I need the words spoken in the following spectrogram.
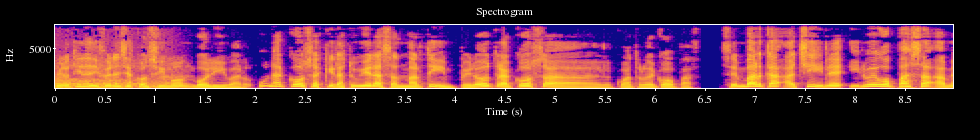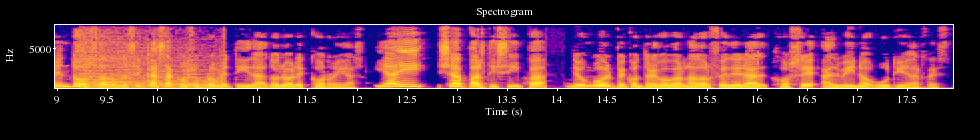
pero tiene diferencias con Simón Bolívar. Una cosa es que las tuviera San Martín, pero otra cosa el cuatro de copas. Se embarca a Chile y luego pasa a Mendoza, donde se casa con su prometida Dolores Correas. Y ahí ya participa de un golpe contra el gobernador federal José Albino Gutiérrez.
